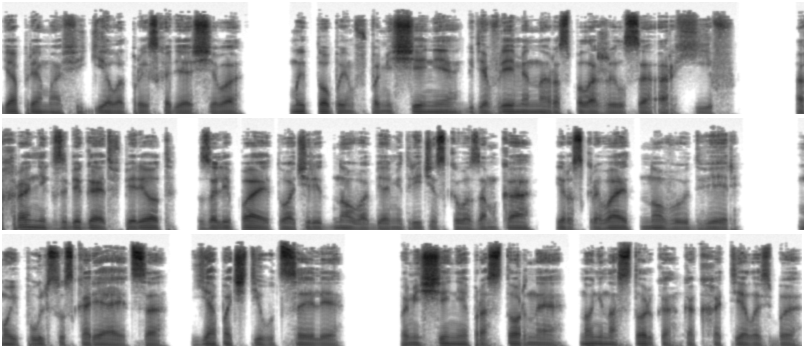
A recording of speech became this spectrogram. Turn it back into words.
Я прямо офигел от происходящего. Мы топаем в помещение, где временно расположился архив. Охранник забегает вперед, залипает у очередного биометрического замка и раскрывает новую дверь. Мой пульс ускоряется. Я почти у цели. Помещение просторное, но не настолько, как хотелось бы.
